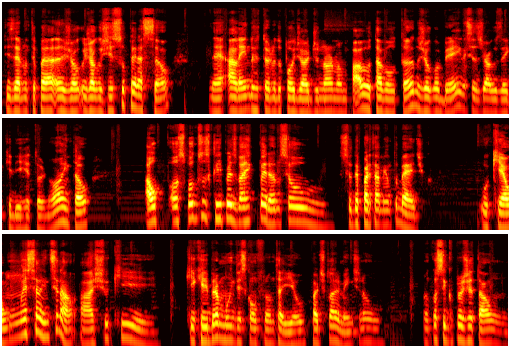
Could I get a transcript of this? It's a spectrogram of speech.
fizeram temporada, jogos de superação. Né? Além do retorno do Paul George, o Norman Powell tá voltando, jogou bem nesses jogos aí que ele retornou, então ao, aos poucos os Clippers vai recuperando seu, seu departamento médico. O que é um excelente sinal. Acho que, que equilibra muito esse confronto aí. Eu, particularmente, não, não consigo projetar um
